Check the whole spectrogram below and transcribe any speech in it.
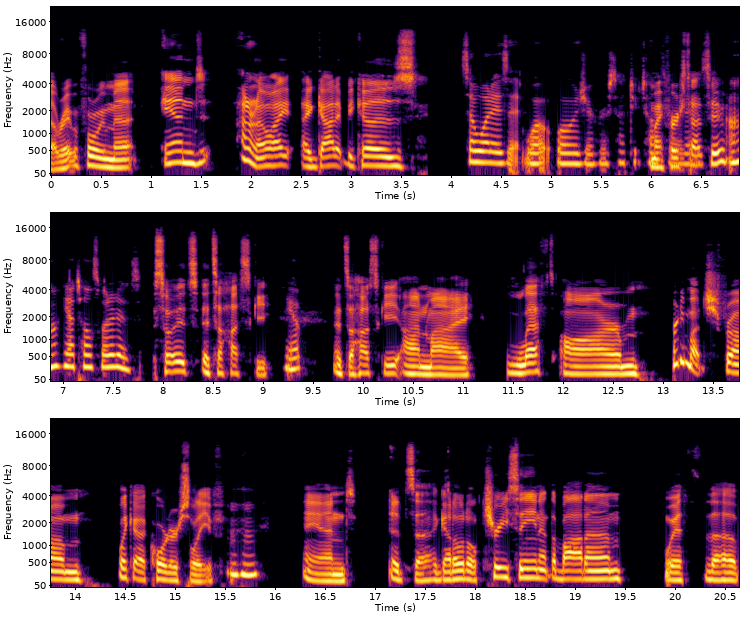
Yeah, right before we met. And I don't know, I, I got it because So what is it? What What was your first tattoo? Tell my first tattoo? Uh huh. Yeah. Tell us what it is. So it's it's a husky. Yep. It's a husky on my left arm, pretty much from like a quarter sleeve, Mm-hmm. and it's uh, got a little tree scene at the bottom with the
